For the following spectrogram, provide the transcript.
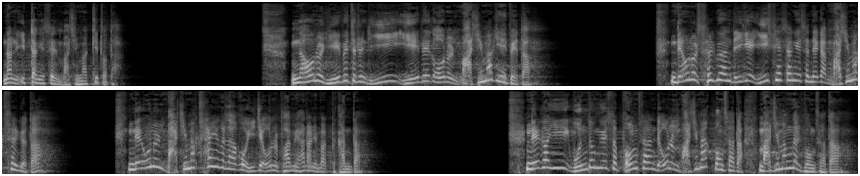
나는 이 땅에서의 마지막 기도다. 나 오늘 예배 드리는데 이 예배가 오늘 마지막 예배다. 내 오늘 설교하는데 이게 이 세상에서 내가 마지막 설교다. 내 오늘 마지막 사역을 하고 이제 오늘 밤에 하나님 앞에 간다. 내가 이 원동교에서 봉사하는데 오늘 마지막 봉사다. 마지막 날 봉사다.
